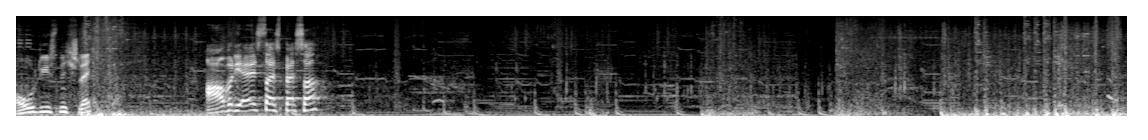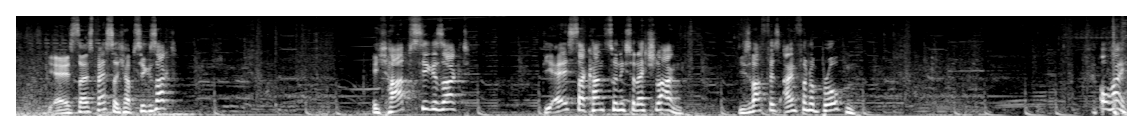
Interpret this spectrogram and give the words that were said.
Oh, die ist nicht schlecht. Aber die Elster ist besser. Die Elster ist besser, ich hab's dir gesagt. Ich hab's dir gesagt. Die Elster kannst du nicht so leicht schlagen. Diese Waffe ist einfach nur broken. Oh, hi.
